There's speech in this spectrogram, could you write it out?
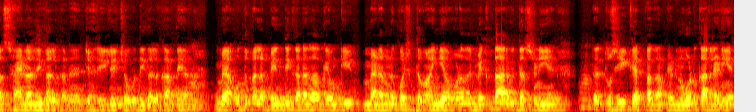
ਰਸਾਇਣਾਂ ਦੀ ਗੱਲ ਕਰਦੇ ਹਾਂ ਜ਼ਹਿਰੀਲੇ ਚੋਕ ਦੀ ਗੱਲ ਕਰਦੇ ਹਾਂ ਮੈਂ ਉਦੋਂ ਪਹਿਲਾਂ ਬੇਨਤੀ ਕਰਾਂਗਾ ਕਿਉਂਕਿ ਮੈਡਮ ਨੇ ਕੁਝ ਦਵਾਈਆਂ ਉਹਨਾਂ ਦੀ ਮਿਕਦਾਰ ਵੀ ਦੱਸਣੀ ਹੈ ਤੇ ਤੁਸੀਂ ਕਿਰਪਾ ਕਰਕੇ ਨੋਟ ਕਰ ਲੈਣੀ ਹੈ।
